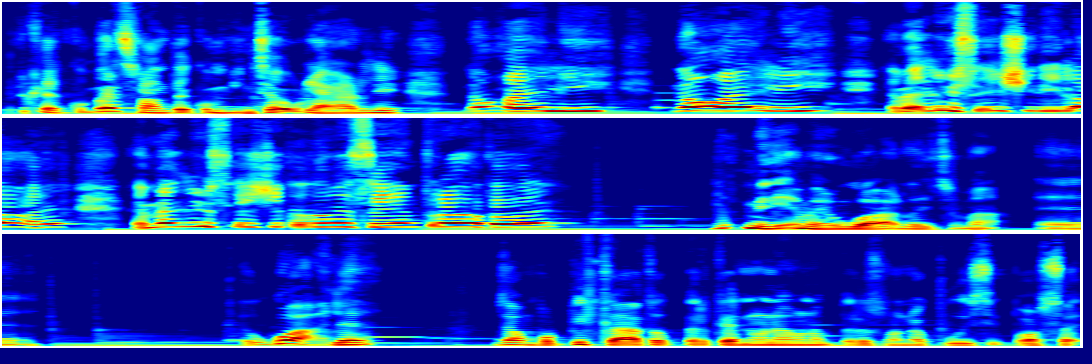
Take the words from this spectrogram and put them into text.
perché il commerciante comincia a urlargli no è lì, no è lì, è meglio se esci di là, eh? è meglio se esci da dove sei entrata, eh? Non mi, me lo guarda e dice ma è, è uguale, già un po' piccato perché non è una persona a cui si possa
